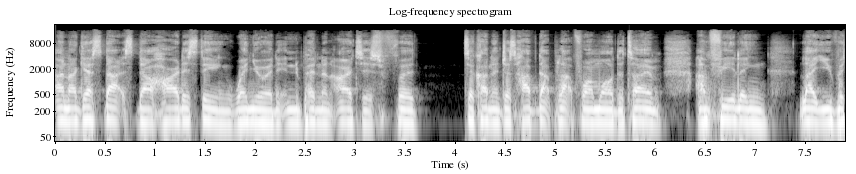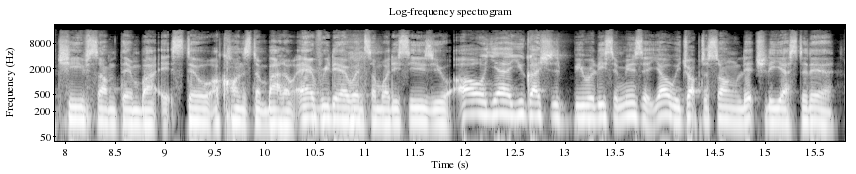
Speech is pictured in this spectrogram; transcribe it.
and I guess that's the hardest thing when you're an independent artist for to kind of just have that platform all the time and feeling like you've achieved something, but it's still a constant battle. Every day when somebody sees you, oh yeah, you guys should be releasing music. Yo, we dropped a song literally yesterday.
